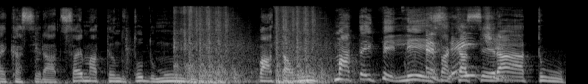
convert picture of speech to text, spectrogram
Ai, Cacerato, sai matando todo mundo. Mata um, mata aí, beleza, Presente! Cacerato.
